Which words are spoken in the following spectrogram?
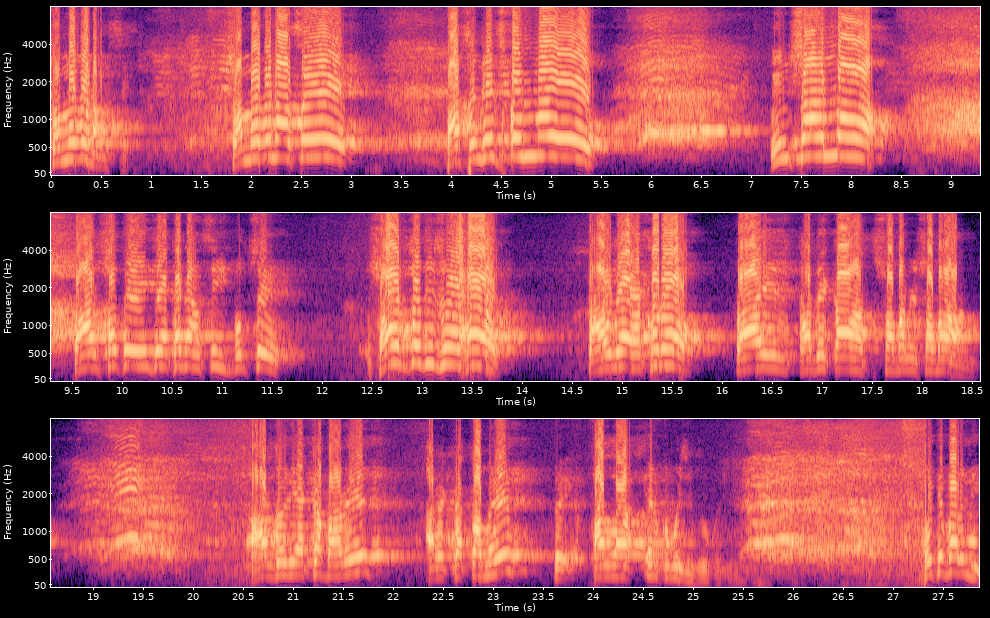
সম্ভাবনা আছে। সম্ভাবনা আছে। পার্সেন্টেজ কমবো। ইনশাআল্লাহ। তার সাথে এই যে এখানে আছি বলছে, সব যদি জোর হয়, তাহলে এখনও প্রায় কাঁধে কাঁধ, সমানে সমান। আর যদি একটা বাড়ে আর একটা কমে, তো পাল্লা এরকম হইতে পারেনি?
